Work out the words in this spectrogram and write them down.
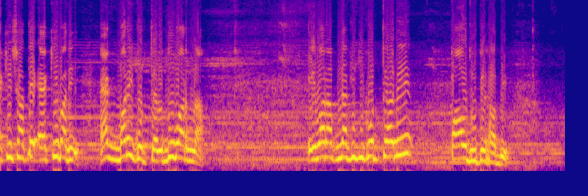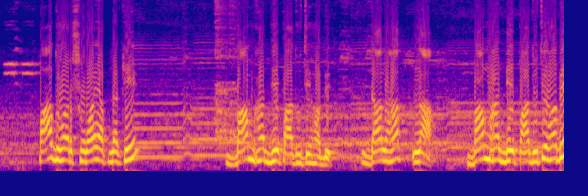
একই সাথে একইবারই একবারই করতে হবে, দুবার না। এবার আপনাকে কি করতে হবে? পাও ধুতে হবে। পা ধোয়ার সময় আপনাকে বাম হাত দিয়ে পা ধুতে হবে। ডান হাত না, বাম হাত দিয়ে পা ধুতে হবে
